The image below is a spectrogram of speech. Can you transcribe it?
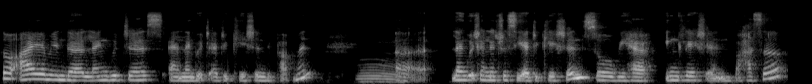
so I am in the languages and language education department, mm. uh, language and literacy education. So we have English and Bahasa,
